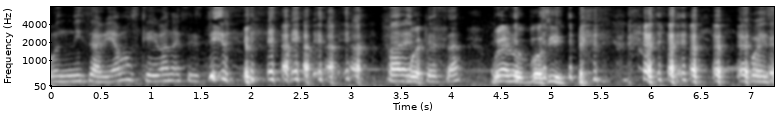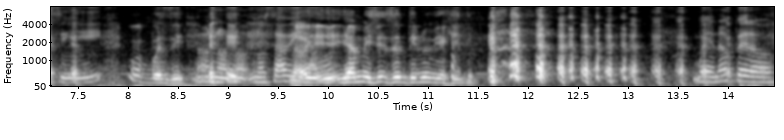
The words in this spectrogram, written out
pues ni sabíamos que iban a existir. Para empezar. Bueno, pues sí. pues sí. Pues sí. No, no, no, no sabíamos. ya me hice sentirme viejito. bueno, pero,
